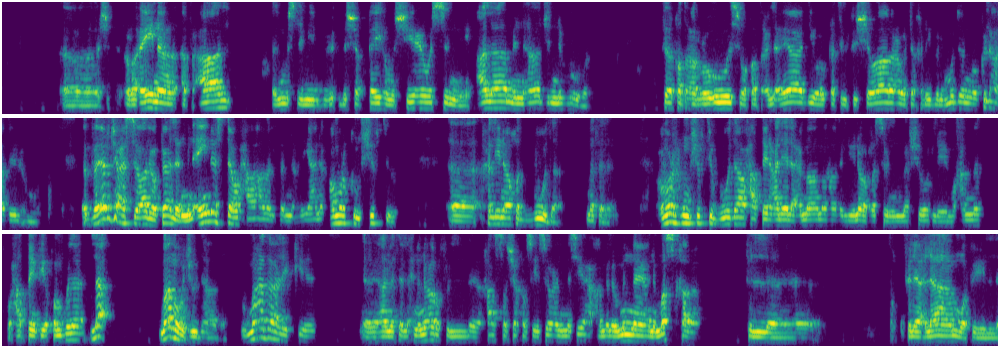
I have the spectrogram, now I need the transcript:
رأينا أفعال المسلمين بشقيهم الشيعي والسني على منهاج النبوة. في قطع الرؤوس وقطع الأيادي والقتل في الشوارع وتخريب المدن وكل هذه الأمور. فيرجع السؤال وفعلا من أين استوحى هذا الفنان يعني عمركم شفتوا آه خلينا نأخذ بوذا مثلا. عمركم شفتوا بوذا وحاطين عليه العمامة هذا اللي نوع الرسم المشهور لمحمد وحاطين فيه قنبلة؟ لا ما موجود هذا. ومع ذلك آه، يعني مثل إحنا نعرف خاصة شخص يسوع المسيح عملوا منا يعني مسخرة في في الإعلام وفي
